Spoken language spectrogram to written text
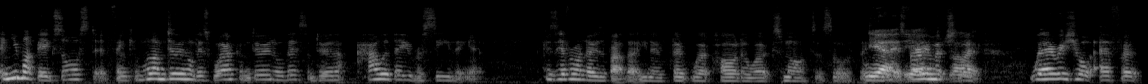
and you might be exhausted, thinking, "Well, I'm doing all this work. I'm doing all this. I'm doing that." How are they receiving it? Because everyone knows about that. You know, don't work harder, work smarter, sort of thing. Yeah, and it's very yeah, much right. like, where is your effort?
